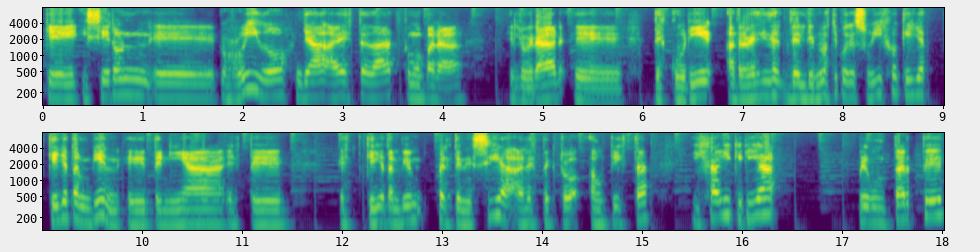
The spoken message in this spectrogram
que hicieron eh, ruido ya a esta edad como para eh, lograr eh, descubrir a través del diagnóstico de su hijo que ella, que ella también tenía este, que ella también pertenecía al espectro autista. Y Javi quería preguntarte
